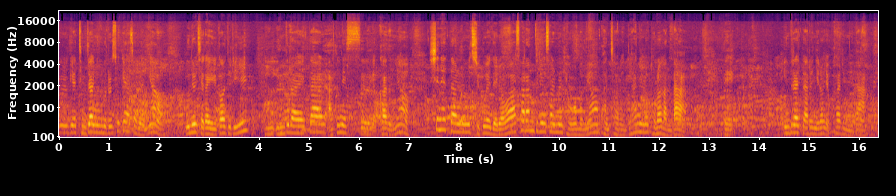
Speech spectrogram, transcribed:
연극의 등장인물을 소개하자면요. 오늘 제가 읽어드릴 이 인드라의 딸 아그네스 역할은요. 신의 딸로 지구에 내려와 사람들의 삶을 경험하며 관찰한 뒤 하늘로 돌아간다. 네, 인드라의 딸은 이런 역할입니다.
